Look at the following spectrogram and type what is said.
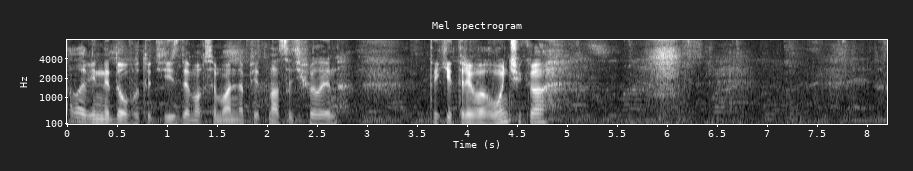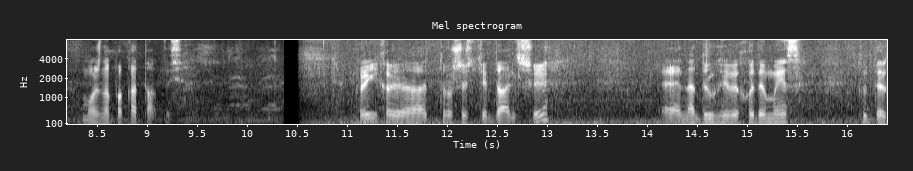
але він недовго тут їздить, максимально 15 хвилин. Такі три вагончика. Можна покататися. Приїхав я трошечки далі. Е, На другий виходить мис. Тут де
